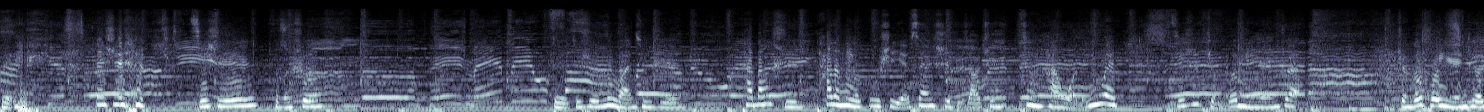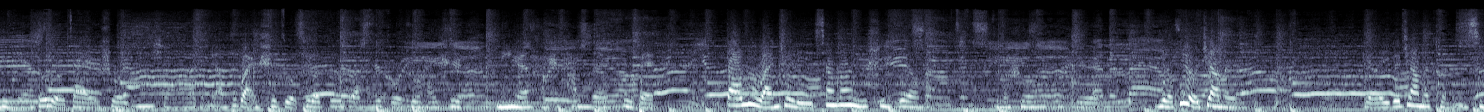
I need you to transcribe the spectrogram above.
对，但是其实怎么说？对，就是鹿丸确实，他当时他的那个故事也算是比较震震撼我的，因为其实整个名人传，整个火影忍者里面都有在说英雄啊怎么样，不管是佐助的哥哥，还是佐助，还是鸣人，还是他们的父辈。到鹿丸这里，相当于是一个怎么说，就是也会有这样的人，给了一个这样的可能性，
